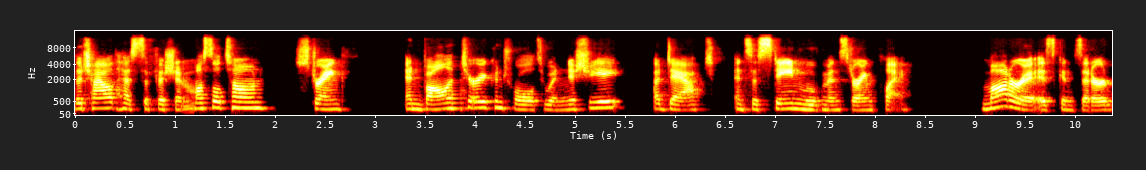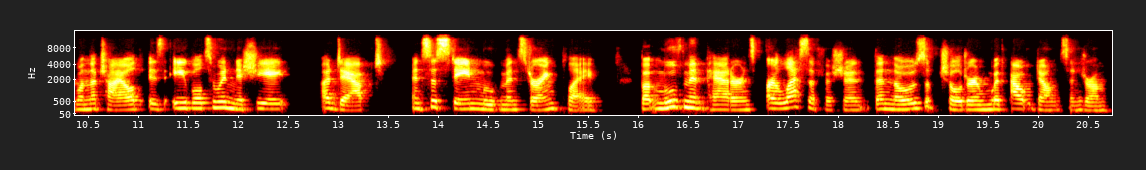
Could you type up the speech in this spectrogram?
The child has sufficient muscle tone, strength, and voluntary control to initiate, adapt, and sustain movements during play. Moderate is considered when the child is able to initiate, adapt, and sustain movements during play, but movement patterns are less efficient than those of children without Down syndrome.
